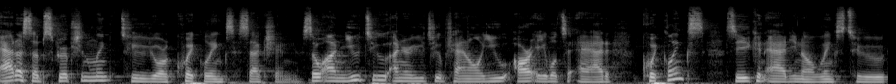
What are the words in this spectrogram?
add a subscription link to your quick links section. So on YouTube on your YouTube channel you are able to add quick links so you can add, you know, links to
